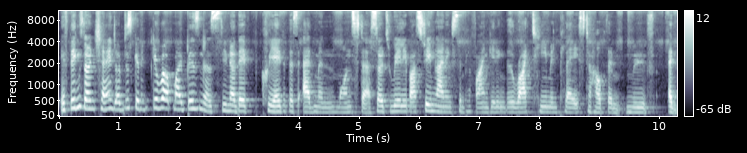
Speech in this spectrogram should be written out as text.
if things don't change, I'm just going to give up my business. You know, they've created this admin monster. So it's really about streamlining, simplifying, getting the right team in place to help them move and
